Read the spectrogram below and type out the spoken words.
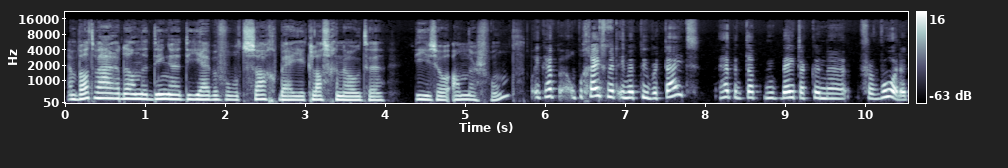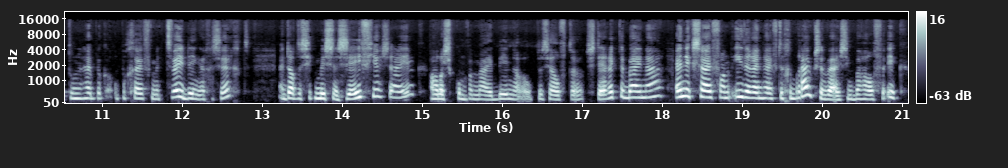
En wat waren dan de dingen die jij bijvoorbeeld zag bij je klasgenoten die je zo anders vond? Ik heb op een gegeven moment in mijn puberteit heb ik dat beter kunnen verwoorden. Toen heb ik op een gegeven moment twee dingen gezegd. En dat is, ik mis een zeefje, zei ik. Alles komt bij mij binnen op dezelfde sterkte bijna. En ik zei van, iedereen heeft de gebruiksaanwijzing, behalve ik.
